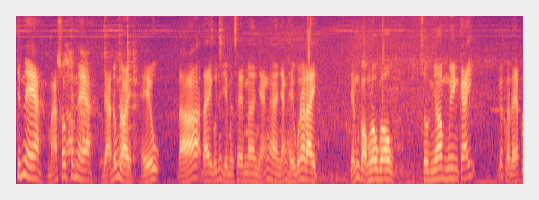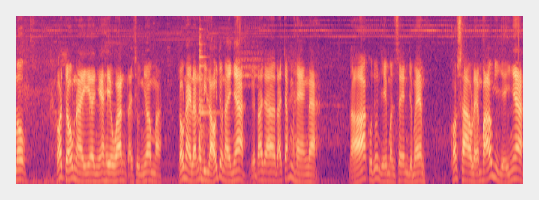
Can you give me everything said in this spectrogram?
9E mã số 9E dạ đúng rồi hiệu. Đó đây của chú chị mình xem ờ, nhãn nhãn hiệu của nó đây. Vẫn còn logo sườn nhôm nguyên cái rất là đẹp luôn. Có chỗ này nhẹ hiệu anh tại sườn nhôm mà. Chỗ này là nó bị lỗi chỗ này nha người ta đã chấm hàng nè. Đó cô chú anh chị mình xem giùm em. Có sao là em báo như vậy nha.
